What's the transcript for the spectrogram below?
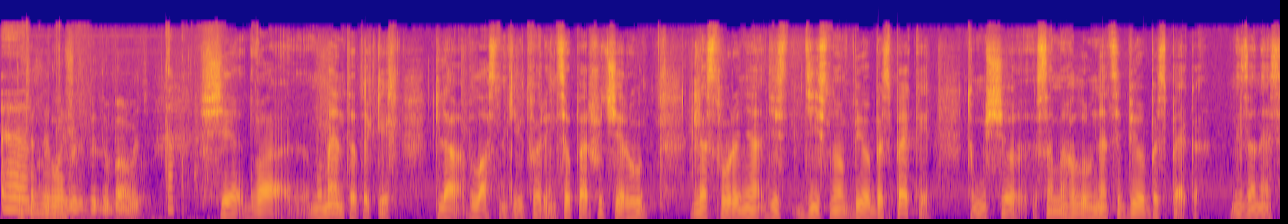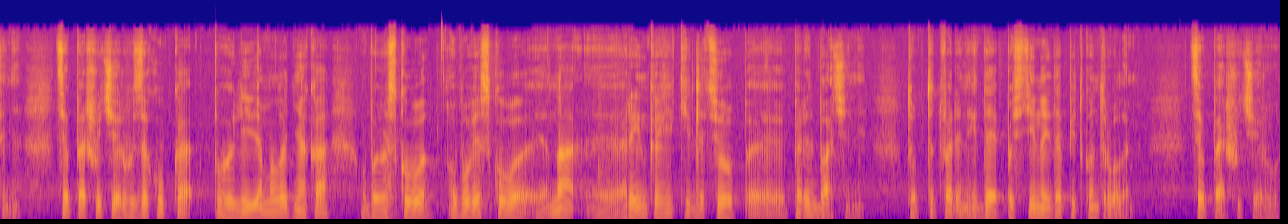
Е, Хотілося б додати ще два моменти таких для власників тварин. Це в першу чергу для створення дійсно біобезпеки, тому що саме головне це біобезпека, не занесення. Це в першу чергу закупка поголів'я молодняка обов'язково, обов'язково е, на е, ринках, які для цього передбачені. Тобто тварини йде постійно йде під контролем. Це в першу чергу.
